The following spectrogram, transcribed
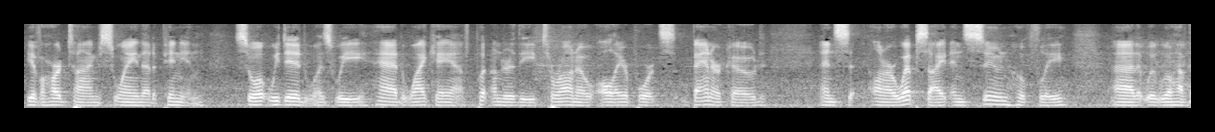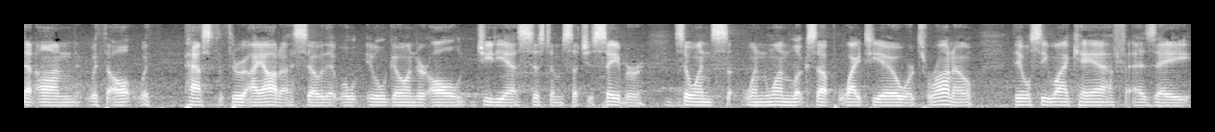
you have a hard time swaying that opinion. So what we did was we had YKF put under the Toronto All Airports banner code, and on our website, and soon hopefully uh, that we will have that on with all with passed through IATA, so that will it will go under all GDS systems such as Sabre. Mm-hmm. So when when one looks up YTO or Toronto, they will see YKF as a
